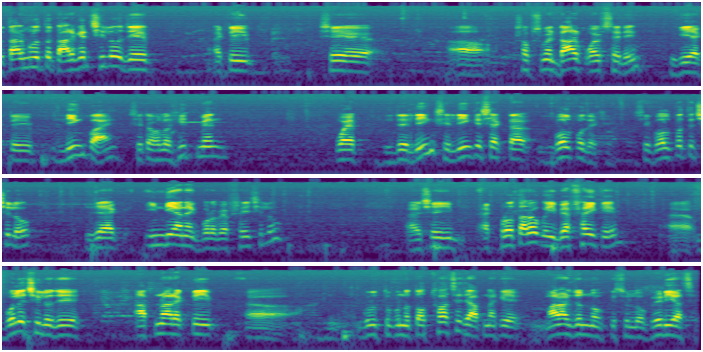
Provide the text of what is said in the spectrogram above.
তো তার মূলত টার্গেট ছিল যে একটি, সে সবসময় ডার্ক ওয়েবসাইটে গিয়ে একটি লিঙ্ক পায়, সেটা হলো হিটম্যান ওয়েব যে লিঙ্ক সেই লিঙ্কে সে একটা গল্প দেখে। সেই গল্পতে ছিল যে এক ইন্ডিয়ান এক বড় ব্যবসায়ী ছিল সেই এক প্রতারক ওই ব্যবসায়ীকে বলেছিল যে আপনার একটি গুরুত্বপূর্ণ তথ্য আছে যে আপনাকে মারার জন্য কিছু লোক রেডি আছে।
